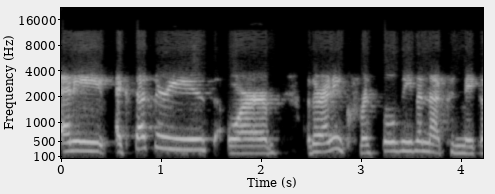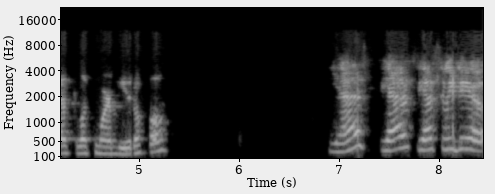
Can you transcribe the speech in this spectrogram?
any accessories, or are there any crystals even that could make us look more beautiful? Yes, yes, yes, we do.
